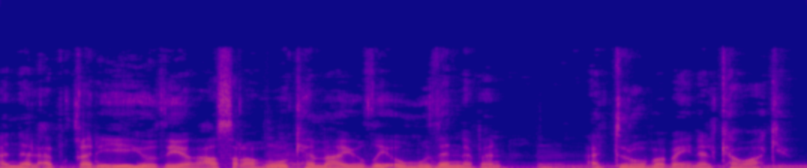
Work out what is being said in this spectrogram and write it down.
أن العبقري يضيء عصره كما يضيء مذنبا. الدروب بين الكواكب.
